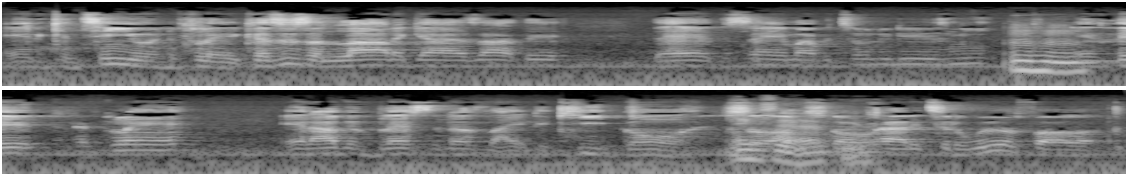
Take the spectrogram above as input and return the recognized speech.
and continuing to play because there's a lot of guys out there that had the same opportunity as me Mhm. and they're, they're playing and I've been blessed enough like to keep going so I'm just gonna Exactly. ride it till the wheels fall off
